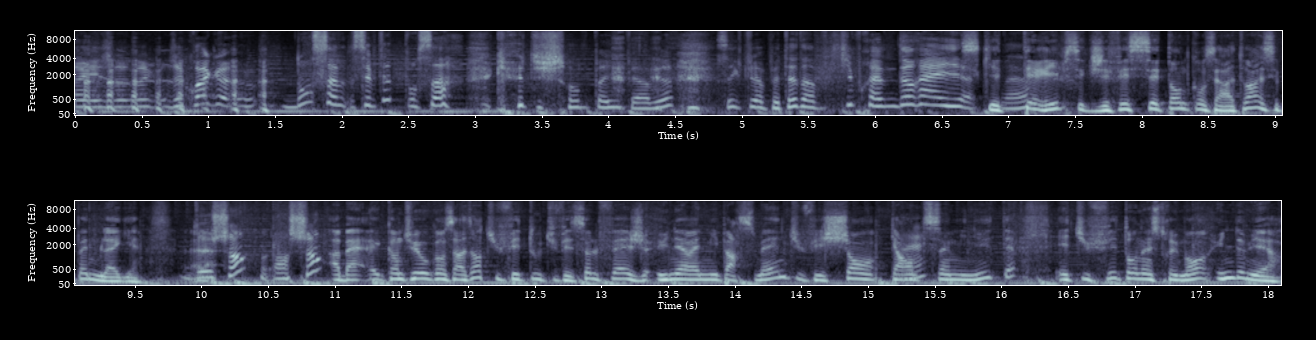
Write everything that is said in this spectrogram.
Oui, je, je- je crois que non, c'est peut-être pour ça que tu chantes pas hyper bien. C'est que tu as peut-être un petit problème d'oreille. Ce qui est Hein. terrible, c'est que j'ai fait 7 ans de conservatoire et c'est pas une blague. De chant, en chant? Ah bah quand tu es au conservatoire, tu fais tout. Tu fais solfège une heure et demie par semaine, tu fais chant 45 minutes et tu fais ton instrument une demi-heure.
